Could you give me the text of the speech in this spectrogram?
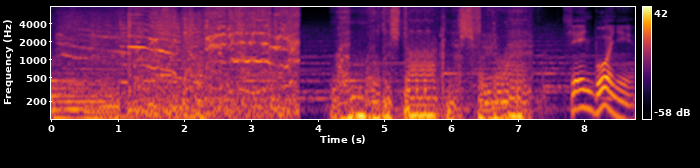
When Тень Бонни.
